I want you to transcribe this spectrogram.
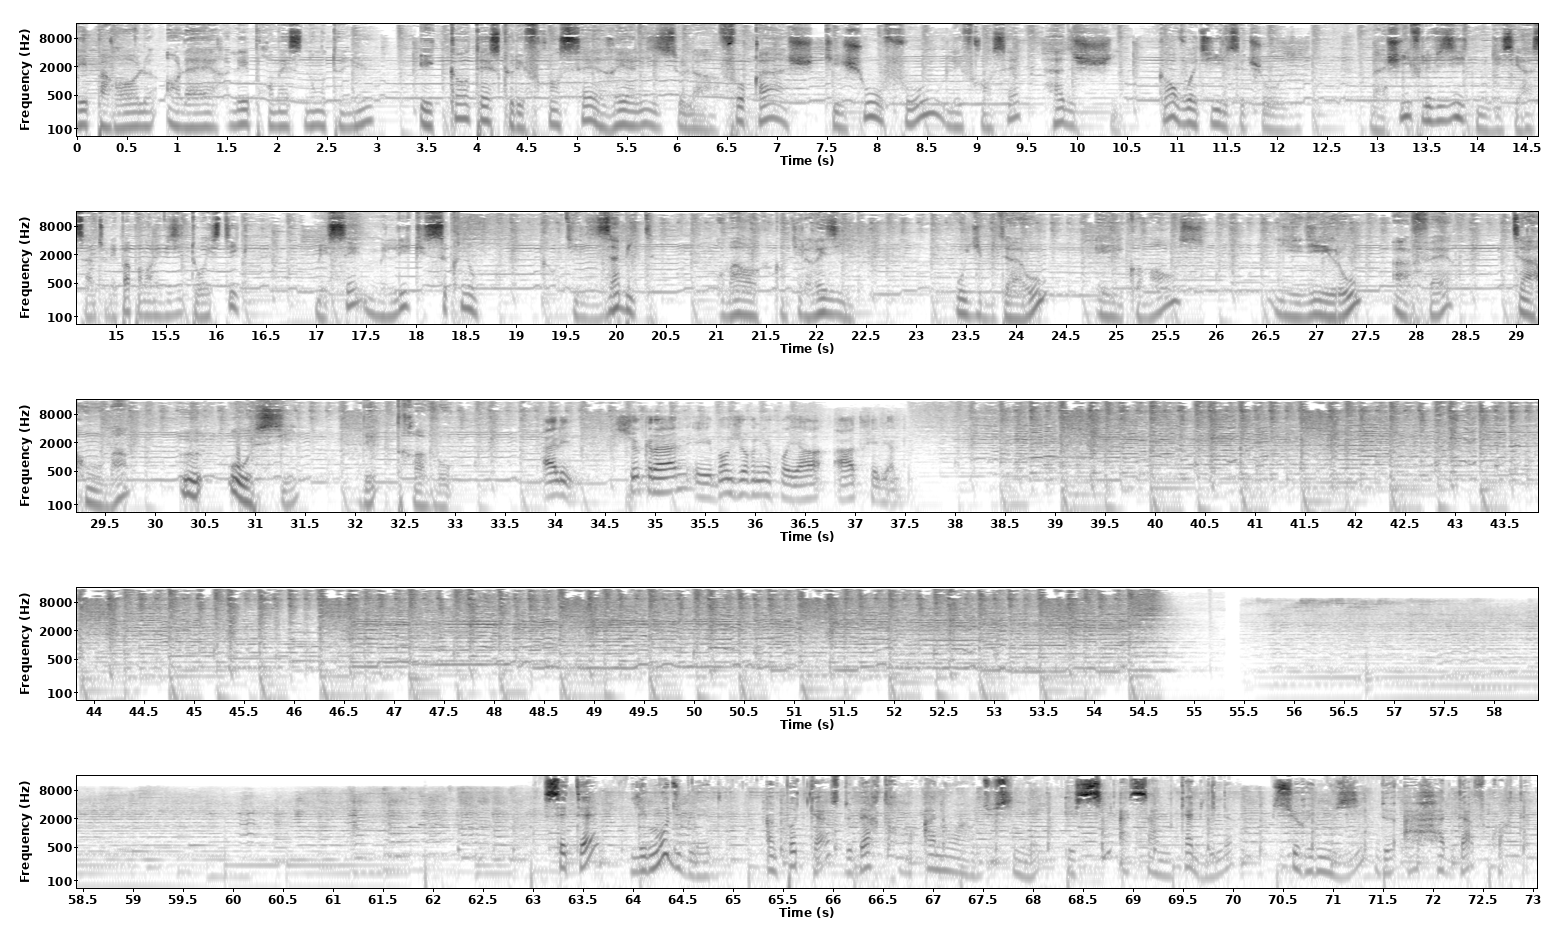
les paroles en l'air, les promesses non tenues. Et quand est-ce que les Français réalisent cela? Fokash, qui fou les Français, hadshi. Quand voit-il cette chose? Ben, chiffre les visites, nous dit Si Hassan. Ce n'est pas pendant les visites touristiques, mais c'est Mlik Seknou, quand ils habitent au Maroc, quand ils résident. Ou Yibdaou, et ils commencent, Yidirou, à faire, Tahuma, eux aussi, des travaux. Allez, shukran et bonne journée Khoya, à très bientôt. C'était Les mots du bled, un podcast de Bertrand Anouar Ducinet et Si Hassan Kabil sur une musique de Ahadaf Quartet.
